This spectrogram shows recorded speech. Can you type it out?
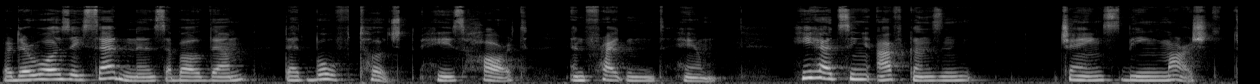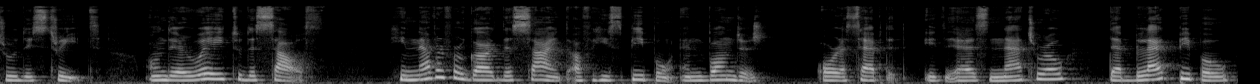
but there was a sadness about them that both touched his heart and frightened him. He had seen Africans in chains being marched through the street on their way to the south. He never forgot the sight of his people in bondage or accepted it as natural that black people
